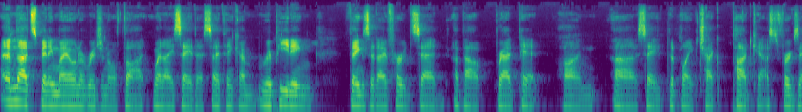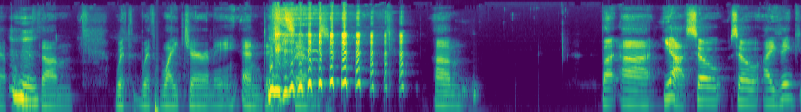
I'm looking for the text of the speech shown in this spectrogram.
I'm not spinning my own original thought when I say this. I think I'm repeating things that I've heard said about Brad Pitt on, uh, say, the Blank Check podcast, for example, Mhm. with um, with with White Jeremy and David Sims. um, but uh, yeah, so so I think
